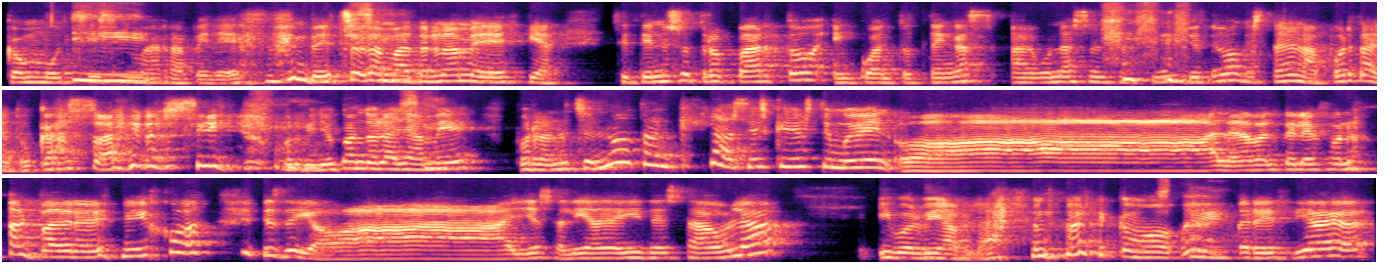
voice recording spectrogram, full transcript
con muchísima rapidez. De hecho, la matrona me decía, si tienes otro parto, en cuanto tengas alguna sensación, yo tengo que estar en la puerta de tu casa, era así, porque yo cuando la llamé por la noche, no, tranquila, si es que yo estoy muy bien, le daba el teléfono al padre de mi hijo, y ya salía de ahí de esa ola y volví a hablar. Como parecía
